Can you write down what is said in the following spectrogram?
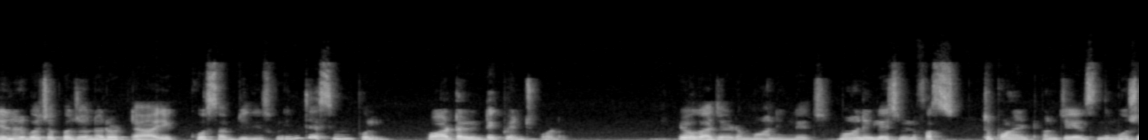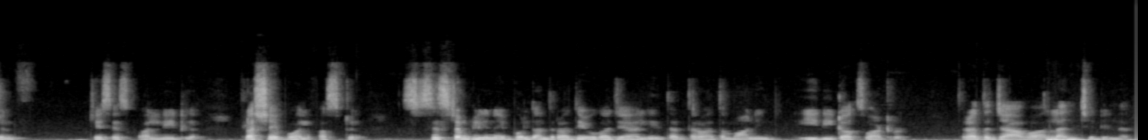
డిన్నర్కి వచ్చాక జొన్న రొట్టె ఎక్కువ సబ్జీ తీసుకొని ఇంతే సింపుల్. వాటర్ ఇంటేక్ పెంచుకోవడం. యోగా చేయడం మార్నింగ్ లేచి మార్నింగ్ లేచిన ఫస్ట్ పాయింట్ మనం చేయాల్సింది మోషన్ చేసేసుకోవాలి నీట్గా ఫ్లష్ అయిపోవాలి ఫస్ట్. సిస్టమ్ క్లీన్ అయిపోవాలి దాని తర్వాత యోగా చేయాలి దాని తర్వాత మార్నింగ్ ఈ డీటాక్స్ వాటర్ తర్వాత జావా లంచ్ డిన్నర్.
